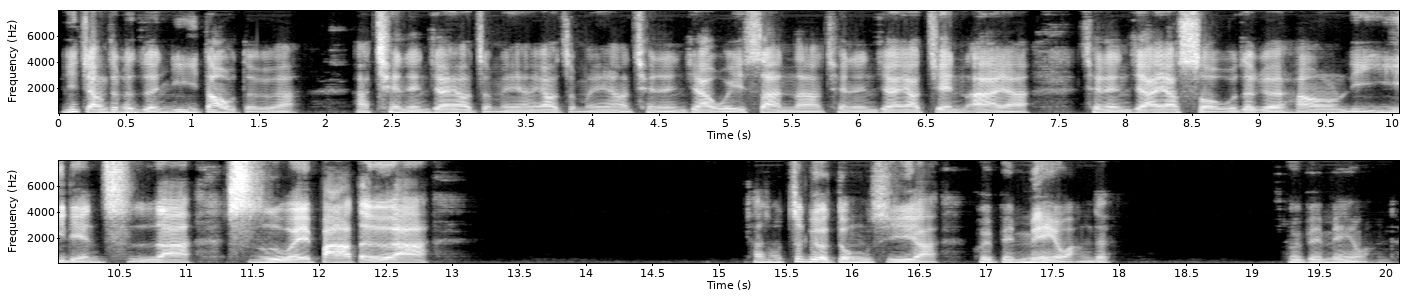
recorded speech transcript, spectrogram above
你讲这个仁义道德啊。啊，劝人家要怎么样，要怎么样？劝人家为善呐，劝人家要兼爱啊，劝人家要守这个好像礼义廉耻啊，四维八德啊。他说这个东西啊会被灭亡的，会被灭亡的。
